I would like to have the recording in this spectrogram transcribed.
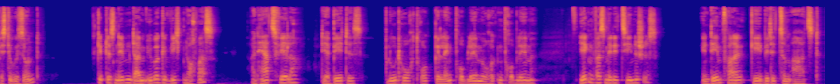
bist du gesund? Gibt es neben deinem Übergewicht noch was? Ein Herzfehler, Diabetes, Bluthochdruck, Gelenkprobleme, Rückenprobleme? Irgendwas medizinisches? In dem Fall geh bitte zum Arzt.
